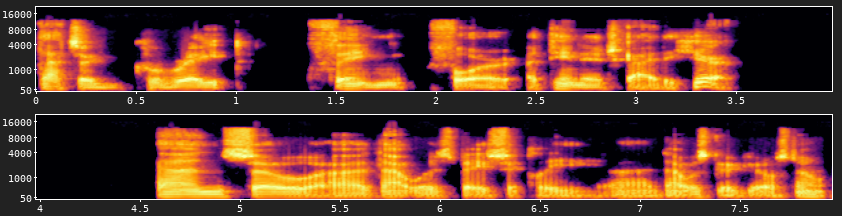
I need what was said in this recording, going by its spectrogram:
that's a great thing for a teenage guy to hear and so uh, that was basically uh, that was good girls don't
